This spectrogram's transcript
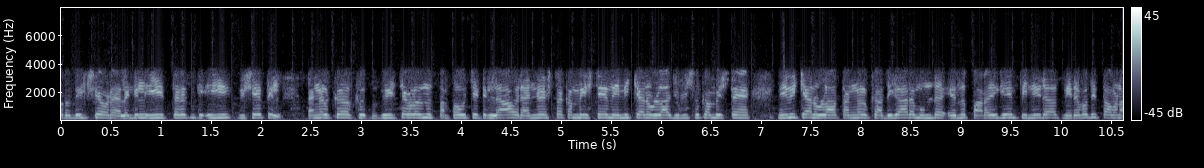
പ്രതീക്ഷയോടെ അല്ലെങ്കിൽ ഈ ഇത്തരം ഈ വിഷയത്തിൽ തങ്ങൾക്ക് വീഴ്ചകളൊന്നും സംഭവിച്ചിട്ടില്ല. ഒരു അന്വേഷണ കമ്മീഷനെ നിയമിക്കാനുള്ള ജുഡീഷ്യൽ കമ്മീഷനെ നിയമിക്കാനുള്ള തങ്ങൾക്ക് അധികാരമുണ്ട് എന്ന് പറയുകയും പിന്നീട് നിരവധി തവണ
